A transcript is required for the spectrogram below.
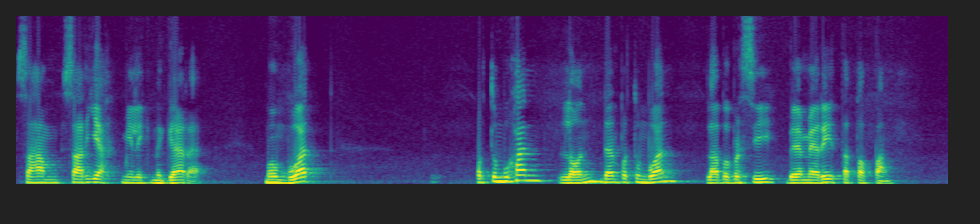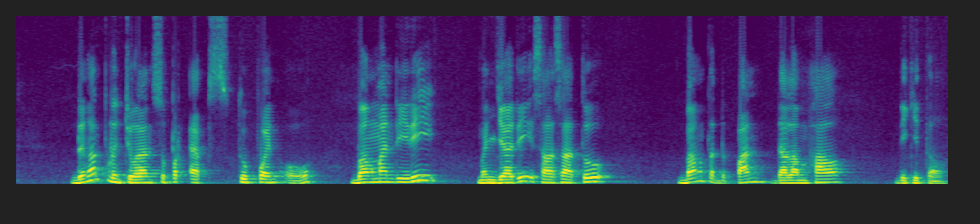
saham syariah milik negara, membuat pertumbuhan loan dan pertumbuhan laba bersih BMRI tertopang. Dengan peluncuran Super Apps 2.0, Bank Mandiri menjadi salah satu bank terdepan dalam hal digital.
